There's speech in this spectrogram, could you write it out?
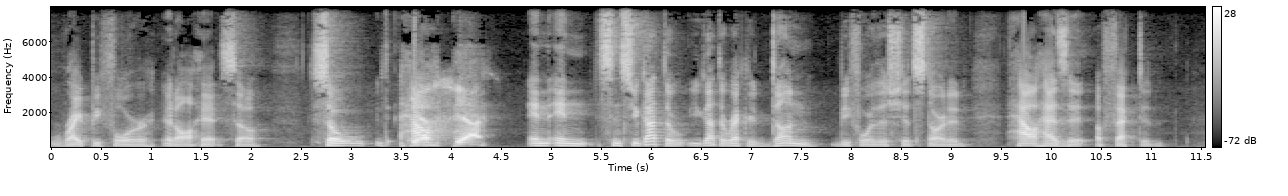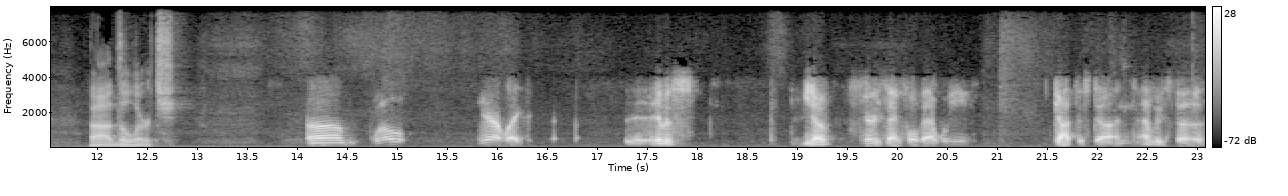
right before it all hit. So so how yeah, yeah. and and since you got the you got the record done before this shit started, how has it affected uh, the lurch? Um, well, yeah, like it was, you know, very thankful that we got this done. At least the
